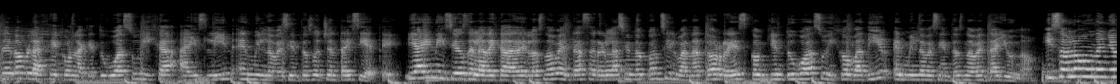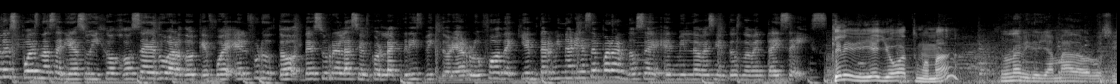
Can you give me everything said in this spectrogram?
de doblaje con la que tuvo a su hija Aislinn en 1987. Y a inicios de la década de los 90 se relacionó con Silvana Torres, con quien tuvo a su hijo Badir en 1991. Y solo un año después nacería su hijo José Eduardo, que fue el fruto de su relación con la actriz Victoria Rufo, de quien terminaría separándose en 1996. ¿Qué le diría yo a tu mamá? En una videollamada o algo así.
